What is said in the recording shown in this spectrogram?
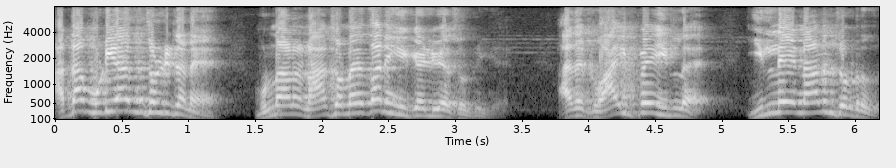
அதான் முடியாதுன்னு சொல்லிட்டானே. முன்னால நான் சொன்னதை தான் நீங்க கேள்வியா சொல்றீங்க. அதுக்கு வாய்ப்பே இல்லை. இல்லைனாலும் சொல்றது.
